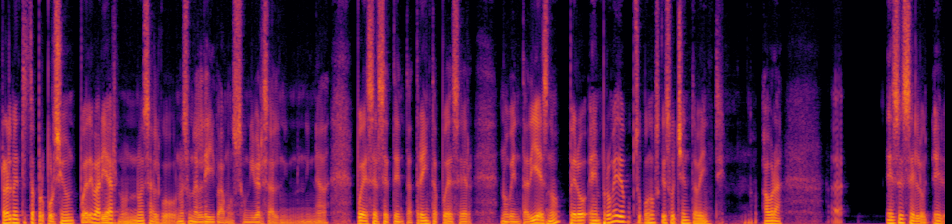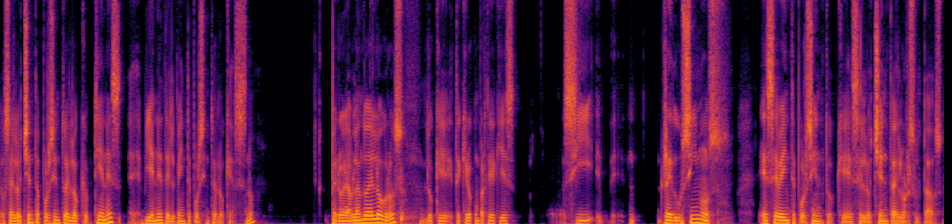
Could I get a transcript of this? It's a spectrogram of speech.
Realmente esta proporción puede variar, ¿no? No es algo, no es una ley, vamos, universal ni, nada. Puede ser 70-30, puede ser 90-10, ¿no? Pero en promedio supongamos que es 80-20. Ahora, ah, ese es el, o sea, el 80% de lo que obtienes eh, viene del 20% de lo que haces, ¿no? Pero hablando de logros, lo que te quiero compartir aquí es si eh, reducimos ese 20%, que es el 80% de los resultados,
